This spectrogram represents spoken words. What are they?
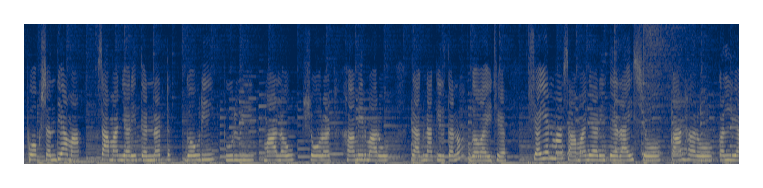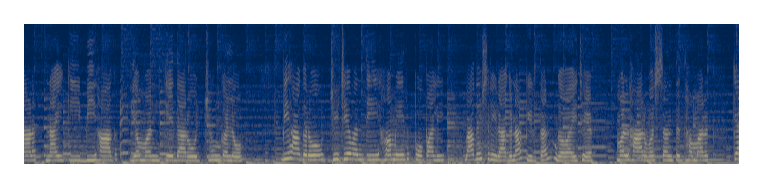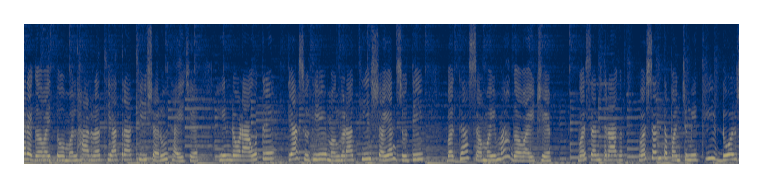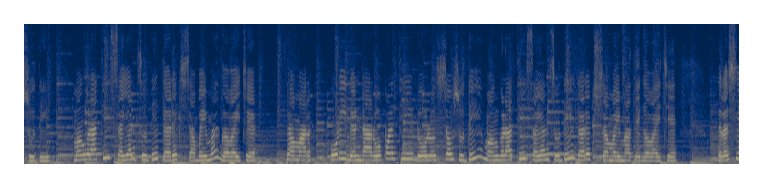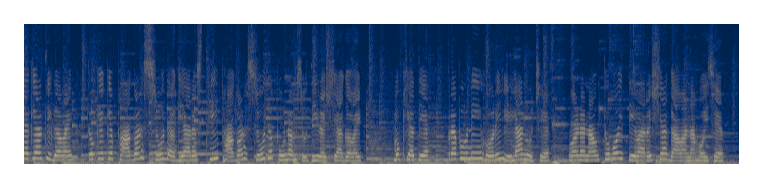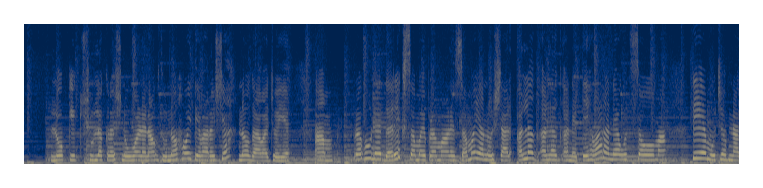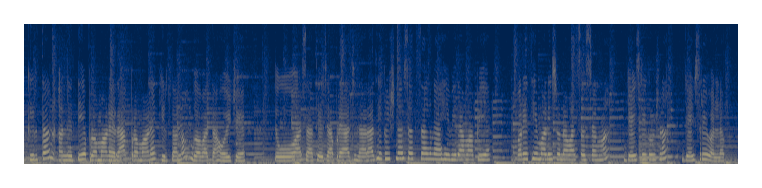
ભોગ સંધ્યામાં સામાન્ય રીતે નટ, ગૌરી, પૂર્વી, માલવ, સોરઠ હમીર મારું રાગના કીર્તનો ગવાય છે. શયનમાં સામાન્ય રીતે રાઈસો કાન્હારો, કલ્યાણ નાયકી બિહાગ, યમન, કેદારો, જંગલો. બિહાગરો, જીજેવંતી, હમીર, ભોપાલી, બાગેશ્રી, રાગના કીર્તન ગવાય છે. મલ્હાર, વસંત ધમાર ક્યારે ગવાય તો મલ્હાર રથયાત્રાથી શરૂ થાય છે. હિંડોળા ઉતરે ત્યાં સુધી, મંગળાથી શયન સુધી, બધા સમયમાં ગવાય છે. વસંત રાગ વસંત પંચમીથી ડોલ સુધી, મંગળાથી શયન સુધી દરેક સમયમાં ગવાય છે. ધમાર, હોળી દંડા રોપણથી ડોલોત્સવ સુધી, મંગળાથી શયન સુધી દરેક સમયમાં તે ગવાય છે. રશિયા ક્યારથી ગવાય? તો કે કે ફાગણ સુદ અગિયારસથી ફાગણ સુદ પૂનમ સુધી રશિયા ગવાય. મુખ્યત્વે પ્રભુની હોરી લીલાનું છે. વર્ણન આવતું હોય તેવા રશિયા ગાવાના હોય છે. લૌકિક શુલ્ક રસનું વર્ણન આવતું ન હોય તેવા રશિયા ન ગાવા જોઈએ. આમ, પ્રભુને દરેક સમય પ્રમાણે સમય અનુસાર અલગ અલગ અને તહેવાર અને ઉત્સવોમાં તે મુજબના કીર્તન અને તે પ્રમાણે રાગ પ્રમાણે કીર્તનો ગવાતા હોય છે. તો આ સાથે જ આપણે આજના રાધે કૃષ્ણ સત્સંગને અહીં વિરામ આપીએ. ફરીથી મળીશું નવા સત્સંગમાં. જય શ્રી કૃષ્ણ, જય શ્રી વલ્લભ.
